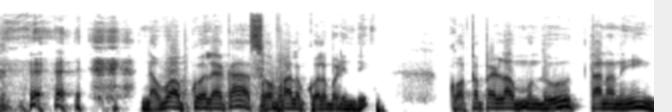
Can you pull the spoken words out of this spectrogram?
నవ్వు ఆపుకోలేక సోఫాలో కూలబడింది. కొత్త పెళ్ళ ముందు తనని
